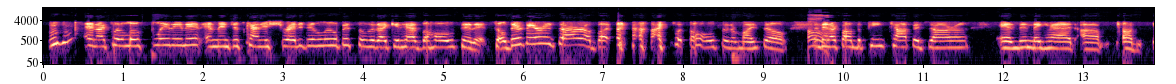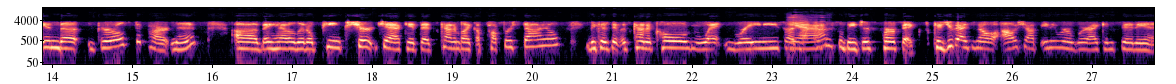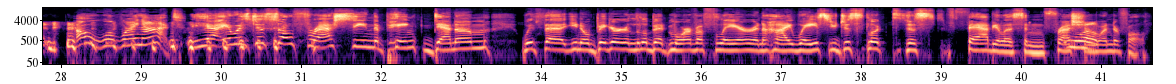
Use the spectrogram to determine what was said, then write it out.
Hmm And I put a little slit in it and then just kind of shredded it a little bit so that I could have the holes in it. So they're there at Zara, but I put the holes in them myself. Oh. And then I found the pink top at Zara. And then they had, um, um, in the girls department, uh, they had a little pink shirt jacket that's kind of like a puffer style because it was kind of cold and wet and rainy. So I Yeah. thought, oh, this will be just perfect. Cause you guys know I'll shop anywhere where I can fit in. Oh well, why not? Yeah, it was just so fresh seeing the pink denim with the, you know, bigger, a little bit more of a flare and a high waist. You just looked just fabulous and fresh Well, and wonderful.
